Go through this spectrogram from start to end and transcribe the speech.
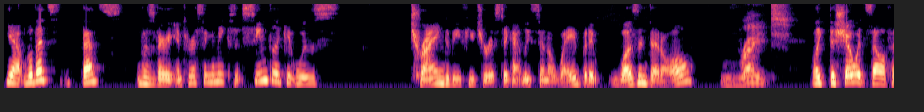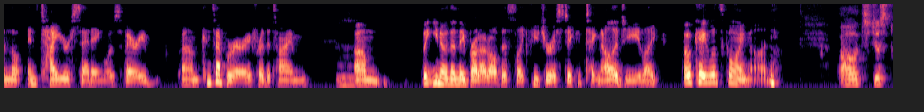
Yeah, well, that's that's was very interesting to me because it seemed like it was trying to be futuristic, at least in a way, but it wasn't at all. Right. Like the show itself and the entire setting was very um, contemporary for the time. Mhm. Um, but you know, then they brought out all this like futuristic technology. Like, okay, what's going on? Oh, it's just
